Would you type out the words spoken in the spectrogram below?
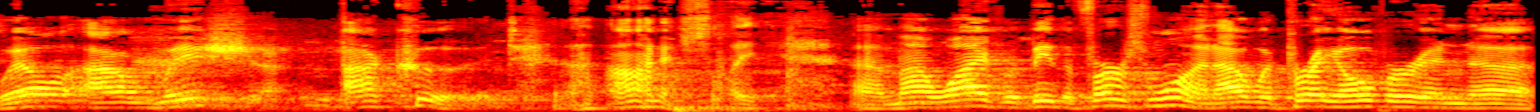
Well, I wish I could, honestly. Uh, my wife would be the first one I would pray over and, uh,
